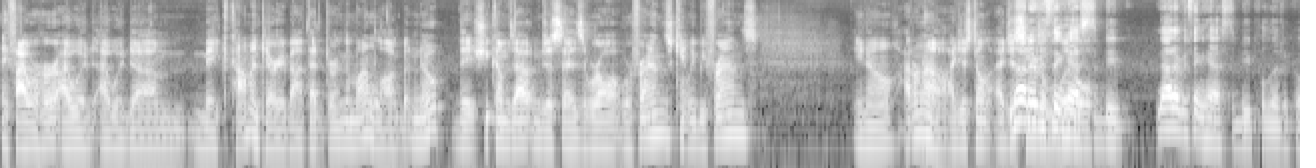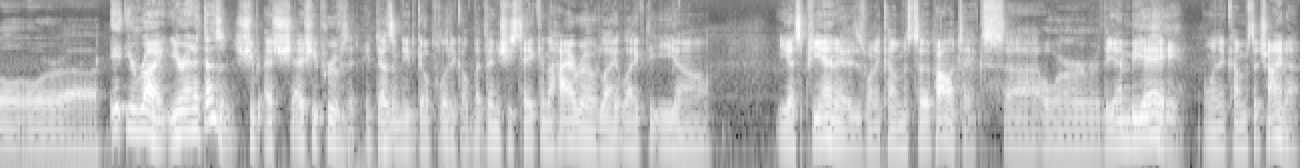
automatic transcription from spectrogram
if I were her, I would I would um, make commentary about that during the monologue. But nope, they, she comes out and just says, "We're all we're friends. Can't we be friends?" You know, I don't know. I just don't. I just not everything little... has to be. Not everything has to be political or. Uh... It, you're right. You're and it doesn't. She as, she as she proves it, it doesn't need to go political. But then she's taking the high road, like like the you know, ESPN is when it comes to politics, uh, or the NBA when it comes to China.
